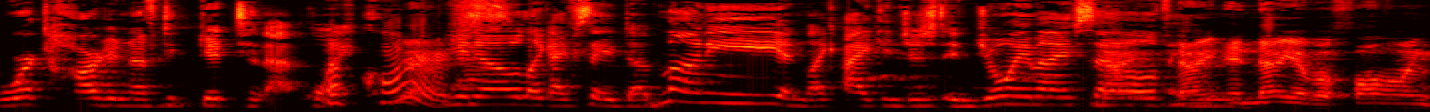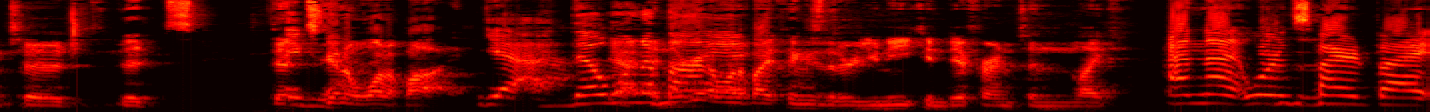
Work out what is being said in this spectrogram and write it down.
worked hard enough to get to that point. Of course. You know, like I've saved up money and like I can just enjoy myself. now, and, and now you have a following to that's that's Exactly. going to want to buy. yeah, they'll Yeah, want to and they're going to want to buy things that are unique and different and like And that were mm-hmm. inspired by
